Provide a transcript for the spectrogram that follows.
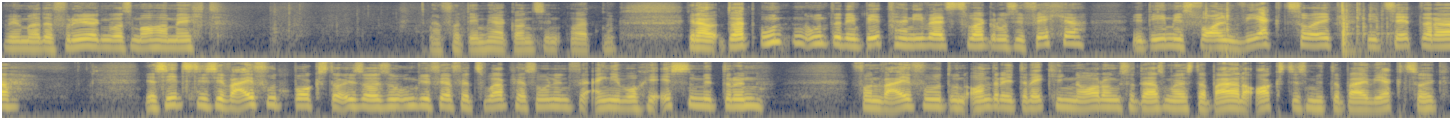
wenn man da früh irgendwas machen möchte. Von dem her ganz in Ordnung. Genau, dort unten unter dem Bett haben jeweils zwei große Fächer, in dem ist vor allem Werkzeug etc. Ihr seht diese Y-Food-Box, da ist also ungefähr für zwei Personen für eine Woche Essen mit drin von Y-Food und andere Trekking-Nahrung, sodass man ist dabei, eine Axt ist mit dabei, Werkzeug,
